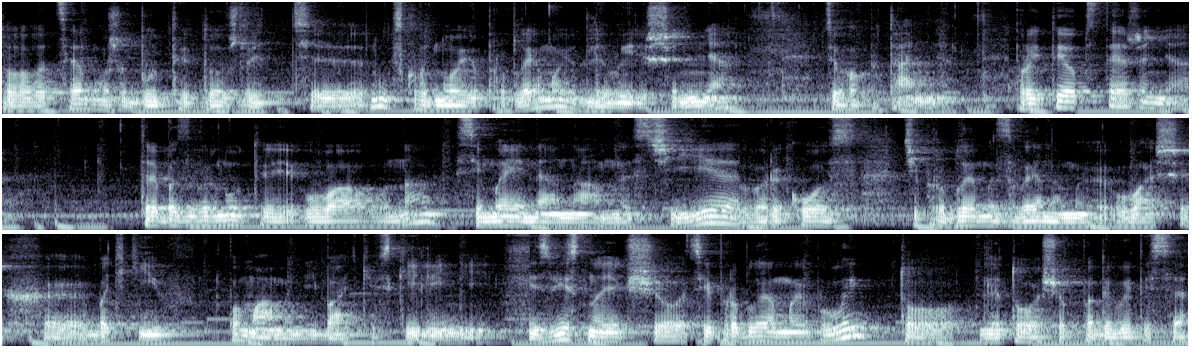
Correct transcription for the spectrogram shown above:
то це може бути досить е, ну, складною проблемою для вирішення цього питання. Пройти обстеження треба звернути увагу на сімейний анамнез, чи є варикоз, чи проблеми з венами у ваших е, батьків по маминій батьківській лінії. І звісно, якщо ці проблеми були, то для того, щоб подивитися,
